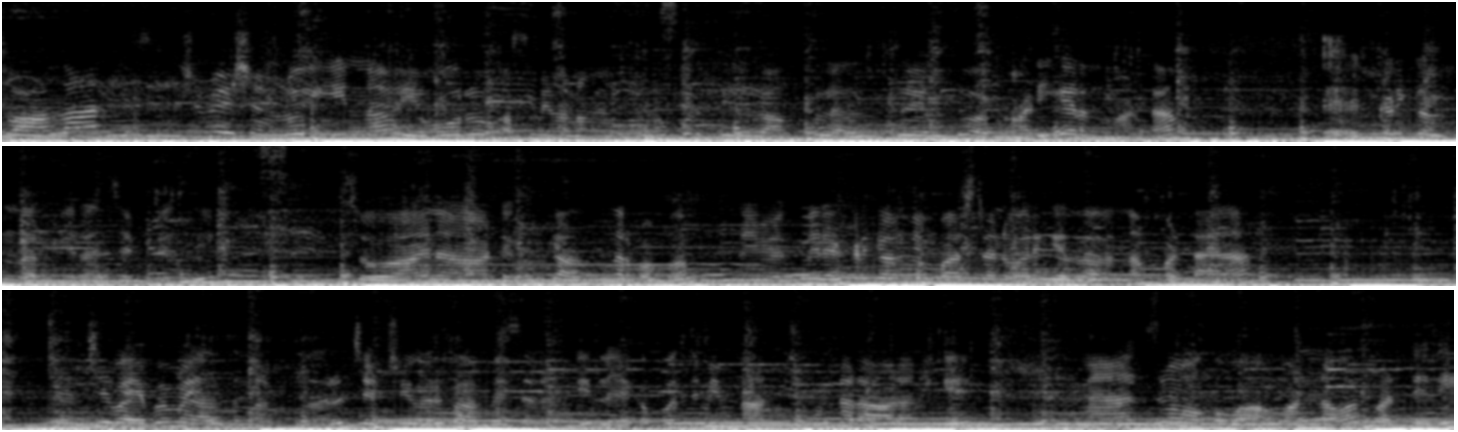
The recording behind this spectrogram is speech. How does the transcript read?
సో అలాంటి సిచ్యువేషన్లో ఈయన ఎవరు అసలు మనం ఎవరో కూడా తెలియదు అంకుల్ వెళ్తూ వెళ్తూ అడిగారు మేము వెళ్తున్నట్టున్నారు చర్చి వరకు ఆపేశారండి. లేకపోతే మేము నడుచుకుంటూ రావడానికి మ్యాక్సిమం ఒక వన్ అవర్ పట్టేది.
